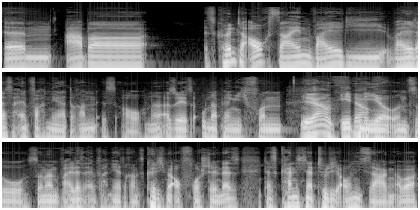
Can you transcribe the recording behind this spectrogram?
ähm, aber es könnte auch sein, weil die, weil das einfach näher dran ist auch, ne? Also jetzt unabhängig von Ja, Ethnie ja. und so, sondern weil das einfach näher dran ist. Könnte ich mir auch vorstellen. Das, das kann ich natürlich auch nicht sagen, aber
